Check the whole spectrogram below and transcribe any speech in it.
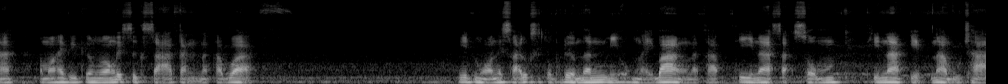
นะเอามาให้พี่พี่น้องได้ศึกษากันนะครับว่า มีดหมอในสายลูกศิษย์หลวงพ่อเดิมนั้นมีองค์ไหนบ้างนะครับ ที่น่าสะสมที่น่าเก็บน่าบูชา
